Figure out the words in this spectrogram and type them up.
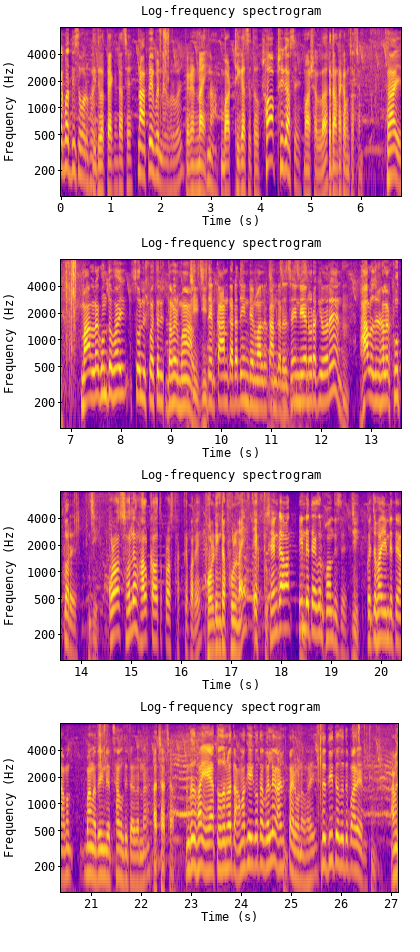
একবার দিয়েছে বড় ভাই। দ্বিতীয়বার প্রেগনেন্ট আছে? না পেকবেন নাই বড় ভাই। প্রেগনেন্ট নাই? না। বাট ঠিক আছে তো? সব ঠিক আছে। মাশাল্লাহ দামটা কেমন চাচ্ছেন? ভাই মাল রাখুন তো ভাই চল্লিশ পঁয়তাল্লিশ দামের মাল। দেন কান কাটা দিয়ে ইন্ডিয়ান মালের কান কাটা। দিচ্ছে ইন্ডিয়ান ওরা কি করেন? ভালো জিনিস হালার খুদ করে। জি। ক্রস হলেও হালকা হয়তো ক্রস থাকতে পারে। ফোল্ডিংটা ফুল নাই একটু। সেনকে আমাকে ইন্ডিয়াতে একজন ফোন দিছে। জি। কইছে ভাই ইন্ডিয়াতে আমাকে বাংলাদেশ ইন্ডিয়াতে ছাগল দিতে পারবেন না। আচ্ছা আচ্ছা। আমি ভাই আমাকে এই কথা বললেন আমি পারব না ভাই। দিতে যদি পারেন আমি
